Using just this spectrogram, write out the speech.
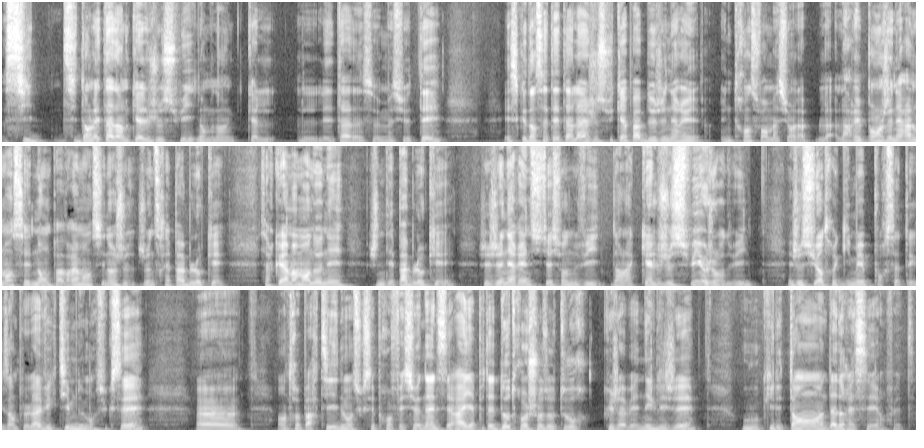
si, dans l'état dans lequel je suis, donc dans quel l'état ce monsieur T, est-ce que dans cet état-là, je suis capable de générer une transformation? La, réponse, généralement, c'est non, pas vraiment, sinon je, ne serais pas bloqué. C'est-à-dire qu'à un moment donné, je n'étais pas bloqué, j'ai généré une situation de vie dans laquelle je suis aujourd'hui, et je suis, entre guillemets, pour cet exemple-là, victime de mon succès, euh, entre parties, de mon succès professionnel, etc. Il y a peut-être d'autres choses autour que j'avais négligées ou qu'il est temps d'adresser en fait.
